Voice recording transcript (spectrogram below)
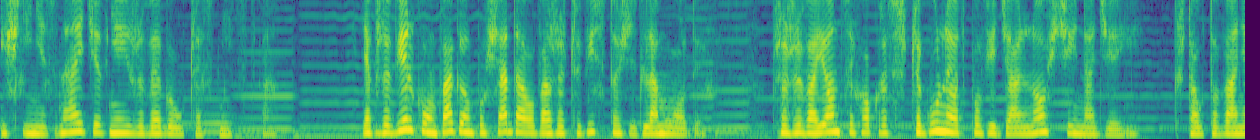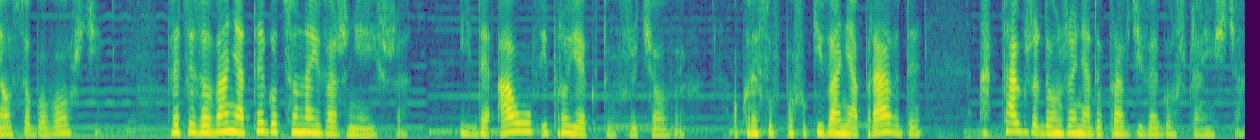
jeśli nie znajdzie w niej żywego uczestnictwa. Jakże wielką wagę posiada owa rzeczywistość dla młodych, przeżywających okres szczególnej odpowiedzialności i nadziei, kształtowania osobowości, precyzowania tego, co najważniejsze, ideałów i projektów życiowych, okresów poszukiwania prawdy, a także dążenia do prawdziwego szczęścia.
